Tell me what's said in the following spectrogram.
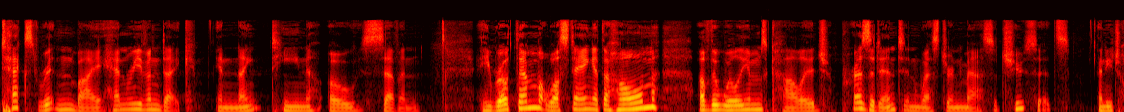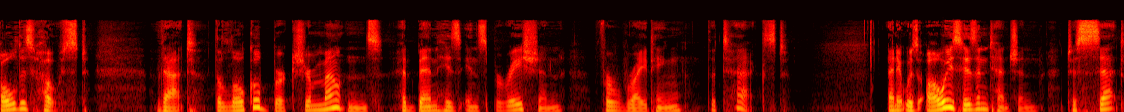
text written by Henry Van Dyke in 1907. He wrote them while staying at the home of the Williams College president in western Massachusetts. And he told his host that the local Berkshire Mountains had been his inspiration for writing the text. And it was always his intention to set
